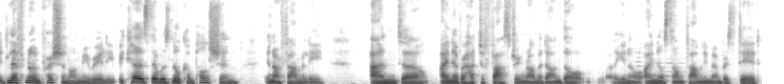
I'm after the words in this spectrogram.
it left no impression on me really because there was no compulsion in our family, and uh, I never had to fast during Ramadan, though, you know, I know some family members did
